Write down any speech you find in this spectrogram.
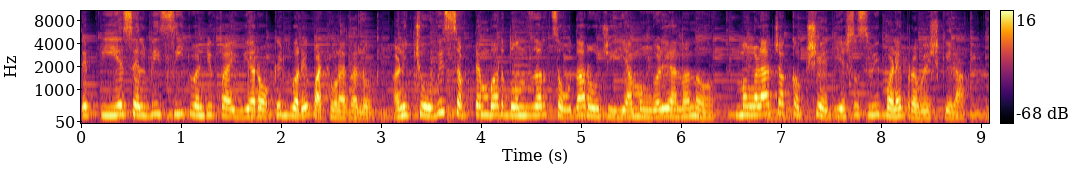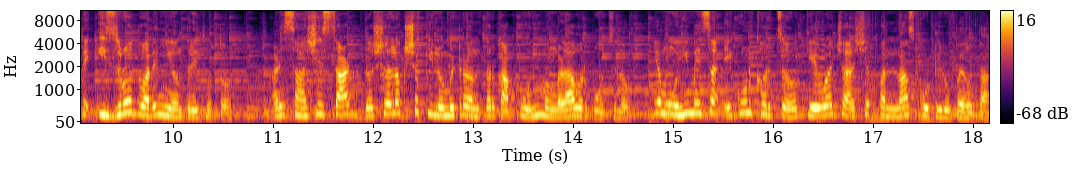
ते P S L V C twenty five या रॉकेटद्वारे पाठवण्यात आलं. आणि चोवीस सप्टेंबर दोन हजार चौदा रोजी या मंगळयानानं मंगळाच्या कक्षेत यशस्वीपणे प्रवेश केला. ते इस्रोद्वारे नियंत्रित होतं. आणि सहाशे साठ दशलक्ष किलोमीटर अंतर कापून मंगळावर पोहोचलं. या मोहिमेचा एकूण खर्च केवळ चारशे पन्नास कोटी रुपये होता.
